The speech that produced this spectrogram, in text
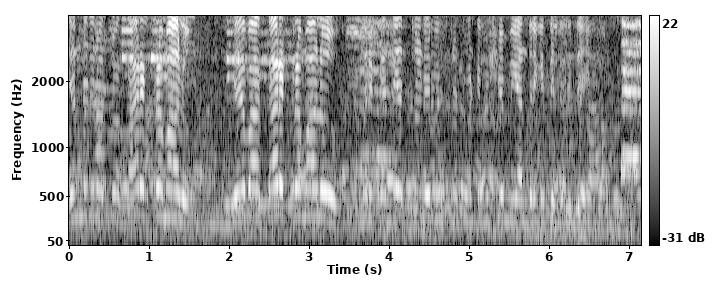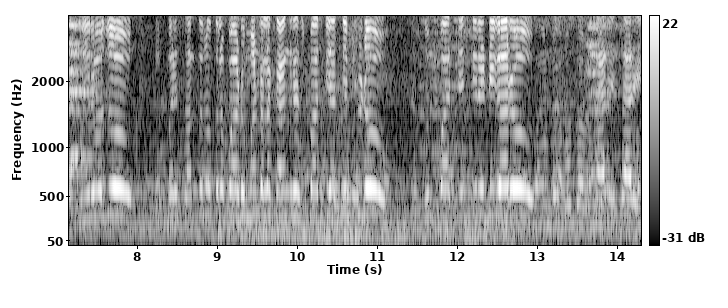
జన్మదినోత్సవ కార్యక్రమాలు సేవా కార్యక్రమాలు మరి పెద్ద ఎత్తున నిర్వహిస్తున్నటువంటి విషయం మీ అందరికీ తెలిసిందే. ఈరోజు మరి సంతనూతలపాడు మండల కాంగ్రెస్ పార్టీ అధ్యక్షుడు దుంపా చెత్తిరెడ్డి గారు. Sorry sorry.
